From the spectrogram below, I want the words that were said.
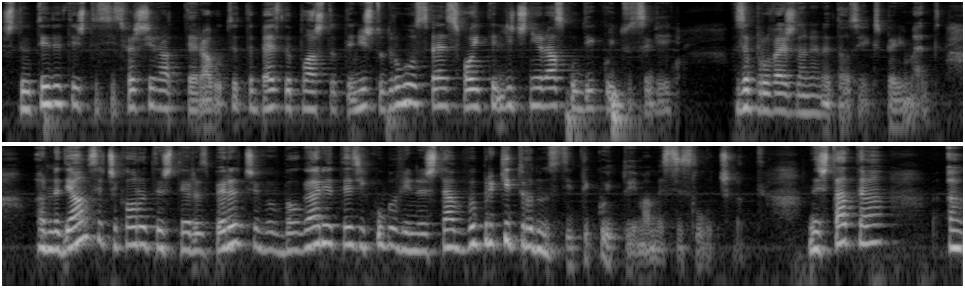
ще отидете и ще си свършите работата без да плащате нищо друго, освен своите лични разходи, които са ви за провеждане на този експеримент. Надявам се, че хората ще разберат, че в България тези хубави неща, въпреки трудностите, които имаме, се случват. Нещата а,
